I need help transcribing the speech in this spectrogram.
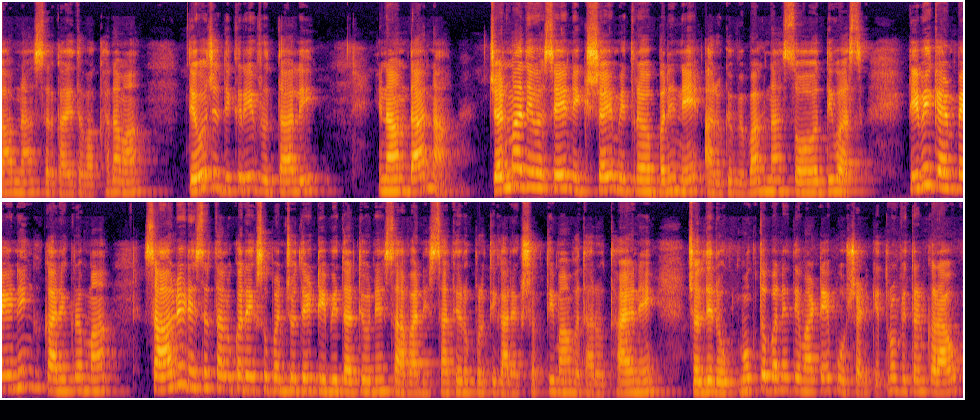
ગામના સરકારી દવાખાનામાં તેઓ જ દીકરી વૃદ્ધાલી ઇનામદારના જન્મદિવસે નિક્ષય મિત્ર બનીને આરોગ્ય વિભાગના સો દિવસ ટીબી કેમ્પેઇનિંગ કાર્યક્રમમાં સાવલી ડેસર તાલુકાના એકસો પંચોતેર ટીબી દર્દીઓને સારવારની સાથે રોગ પ્રતિકારક શક્તિમાં વધારો થાય અને જલ્દી રોગમુક્ત બને તે માટે પોષણ કીટનું વિતરણ કરાવું.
